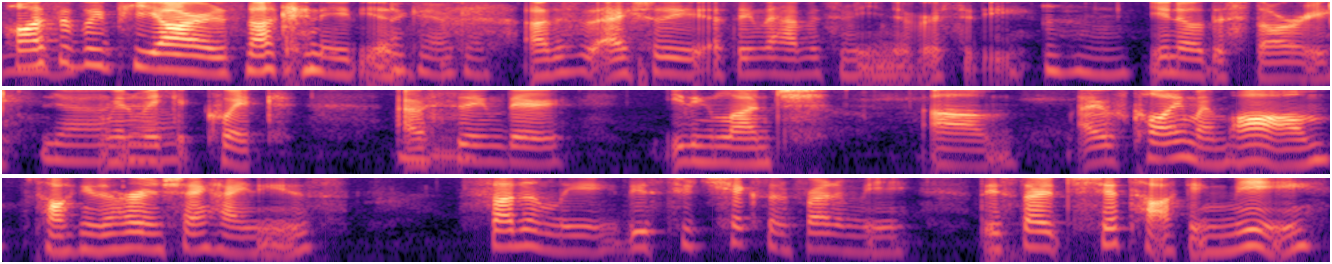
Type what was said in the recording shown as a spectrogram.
possibly PRs, not Canadians. Okay, okay. Uh, this is actually a thing that happened to me in university. You know the story. Yeah. I'm gonna make it quick. I was sitting there eating lunch. Um, I was calling my mom, talking to her in Shanghainese. Suddenly, these two chicks in front of me, they started shit talking me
